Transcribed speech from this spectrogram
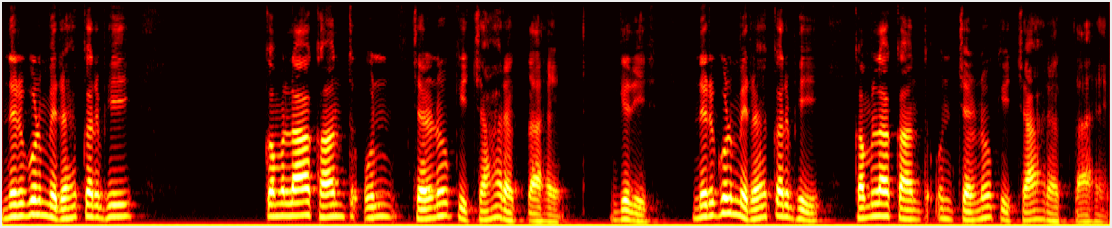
निर्गुण में रहकर भी कमलाकांत उन चरणों की चाह रखता है। गिरीश, निर्गुण में रहकर भी कमलाकांत उन चरणों की चाह रखता है।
